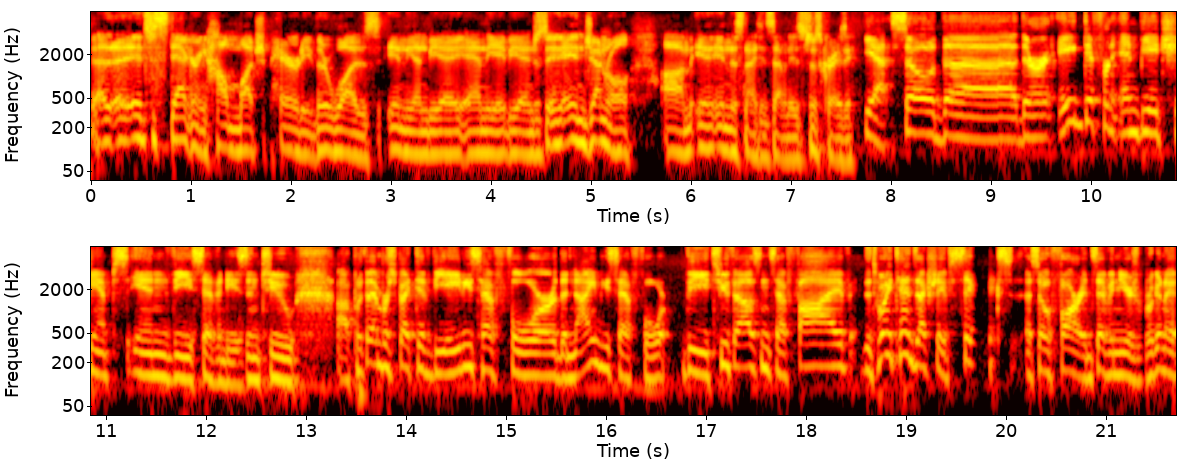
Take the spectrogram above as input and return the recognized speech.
it's just staggering how much parity there was in the NBA and the ABA and just in, in general um, in, in, this 1970s. It's just crazy. Yeah. So the there are eight different NBA champs in the 70s, and to uh, put that in perspective, the 80s have four, the 90s have four, the 2000s have five, the 2010s actually have six so far in seven years. We're gonna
